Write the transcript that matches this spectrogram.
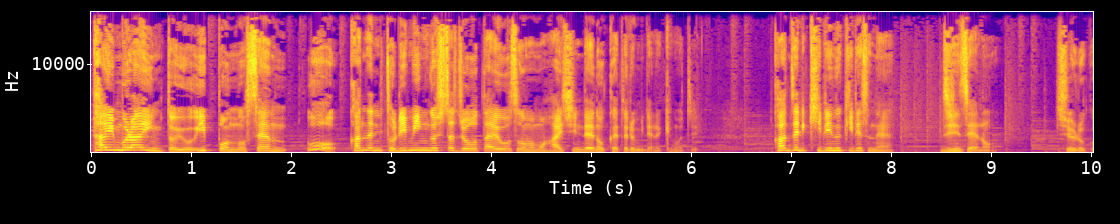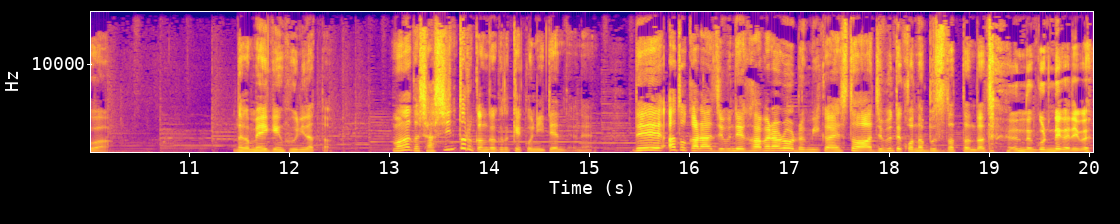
タイムラインという一本の線を完全にトリミングした状態をそのまま配信で乗っけてるみたいな気持ち。完全に切り抜きですね。人生の収録は。なんか名言風になった。まあなんか写真撮る感覚と結構似てんだよね。で後から自分でカメラロール見返すとあ自分ってこんなブスだったんだ。っ てこれネガティブ。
